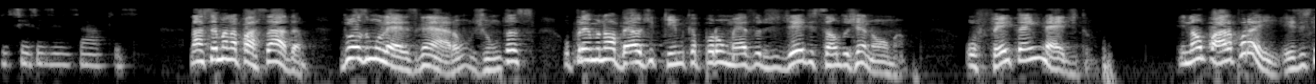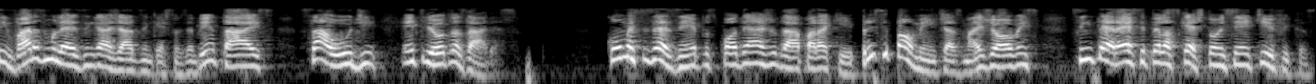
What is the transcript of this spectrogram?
de ciências exatas. Na semana passada, duas mulheres ganharam, juntas, o Prêmio Nobel de Química por um método de edição do genoma. O feito é inédito. E não para por aí. Existem várias mulheres engajadas em questões ambientais, saúde, entre outras áreas. Como esses exemplos podem ajudar para que, principalmente as mais jovens, se interessem pelas questões científicas?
